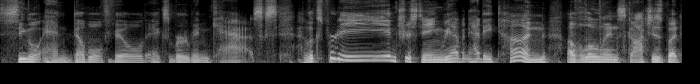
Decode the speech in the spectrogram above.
single and double filled ex bourbon casks. It looks pretty interesting. We haven't had a ton of lowland scotches, but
